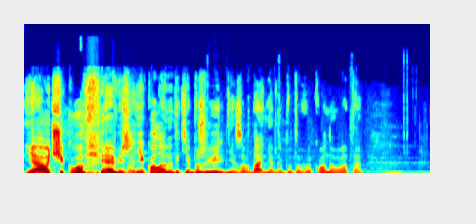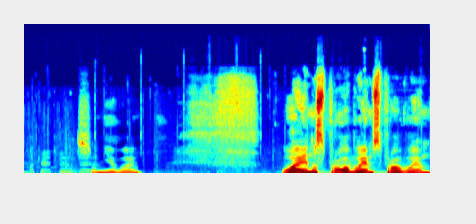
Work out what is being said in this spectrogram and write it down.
я очікував, я більше ніколи не такі божевільні завдання не буду виконувати. Що ви. Ой, ну спробуємо, спробуємо.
